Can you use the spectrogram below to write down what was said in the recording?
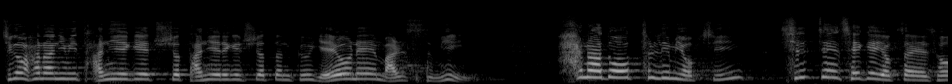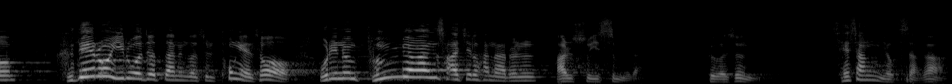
지금 하나님이 다니엘에게 주셨 다니엘에게 주셨던 그 예언의 말씀이 하나도 틀림이 없이 실제 세계 역사에서 그대로 이루어졌다는 것을 통해서 우리는 분명한 사실 하나를 알 수 있습니다. 그것은 세상 역사가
